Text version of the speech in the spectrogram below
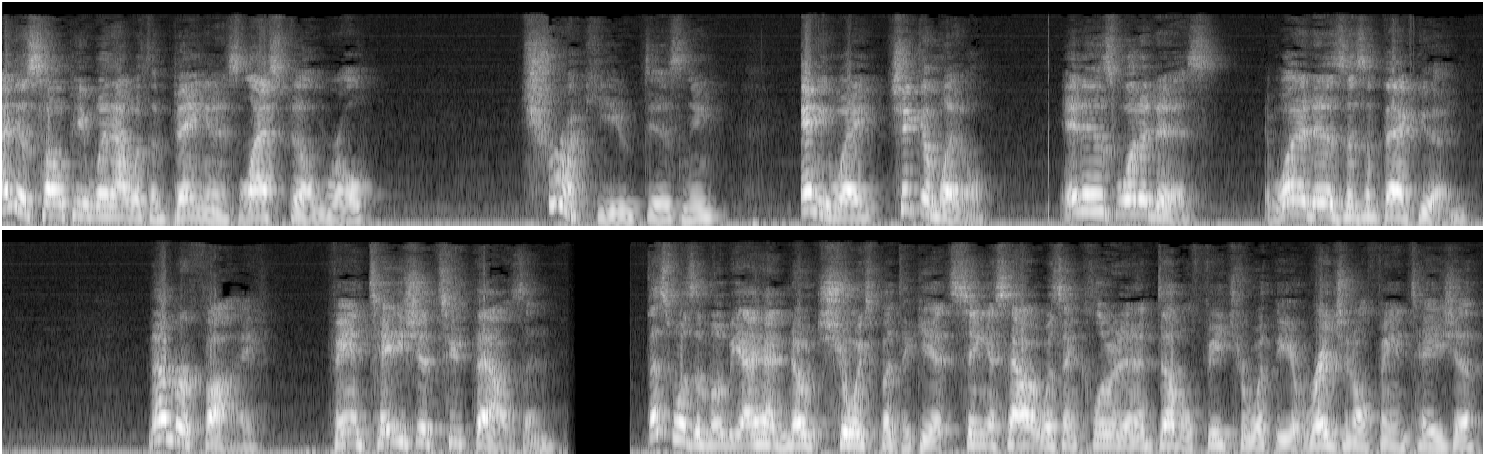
I just hope he went out with a bang in his last film role. Truck you, Disney. Anyway, Chicken Little. It is what it is and what it is isn't that good. Number 5 Fantasia 2000. This was a movie I had no choice but to get, seeing as how it was included in a double feature with the original Fantasia.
